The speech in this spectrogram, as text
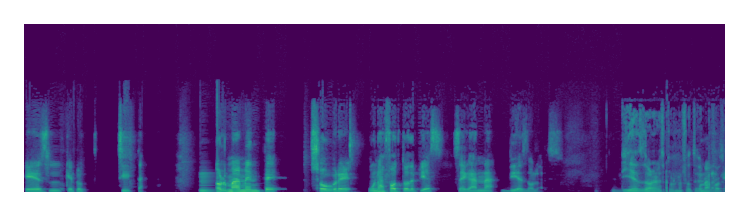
qué es lo que lo excita. Normalmente, sobre una foto de pies se gana 10 dólares. 10 dólares por una foto. de Una foto.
